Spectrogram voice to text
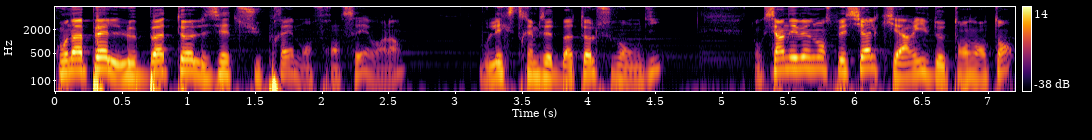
qu'on appelle le Battle Z Suprême en français, voilà, ou l'Extreme Z Battle, souvent on dit. Donc c'est un événement spécial qui arrive de temps en temps,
